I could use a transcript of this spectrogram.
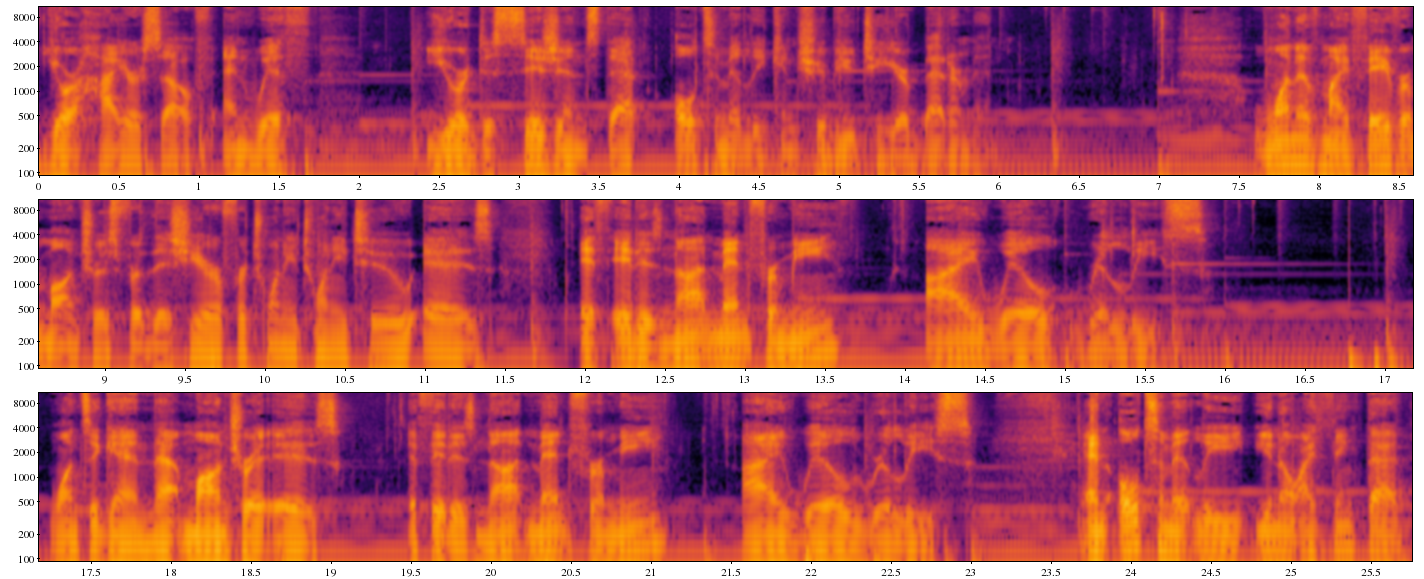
your higher self and with your decisions that ultimately contribute to your betterment. One of my favorite mantras for this year, for 2022, is if it is not meant for me, I will release. Once again, that mantra is if it is not meant for me, I will release. And ultimately, you know, I think that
